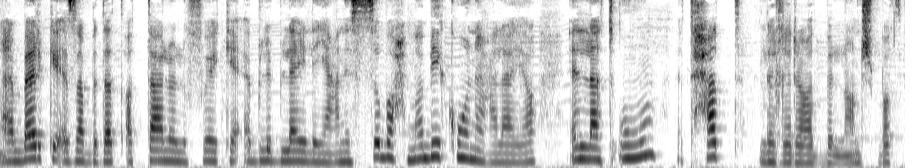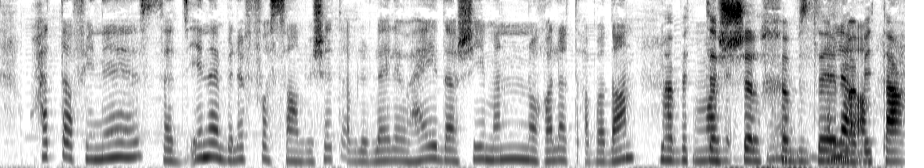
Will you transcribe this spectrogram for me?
بركي إذا بدها تقطع له الفواكه قبل بليلة يعني الصبح ما بيكون عليها إلا تقوم تحط الغراض بال lunch box. وحتى في ناس صدقيني بلفوا الساندويشات قبل بليلة وهيدا شيء منه غلط ابدا. ما بتش الخبزة ما بتعم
